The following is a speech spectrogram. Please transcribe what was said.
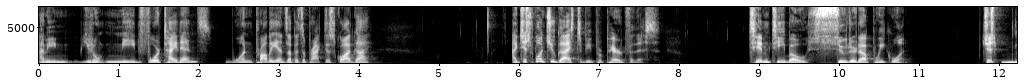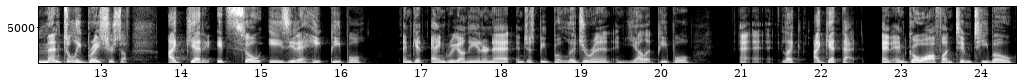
I mean, you don't need four tight ends. One probably ends up as a practice squad guy. I just want you guys to be prepared for this. Tim Tebow suited up week one. Just mentally brace yourself. I get it. It's so easy to hate people and get angry on the internet and just be belligerent and yell at people. Like, I get that. And, and go off on Tim Tebow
